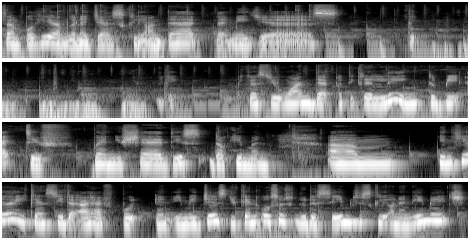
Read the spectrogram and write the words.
example here I'm gonna just click on that. Let me just put okay. Because you want that particular link to be active when you share this document. Um, in here you can see that I have put an images. You can also do the same just click on an image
